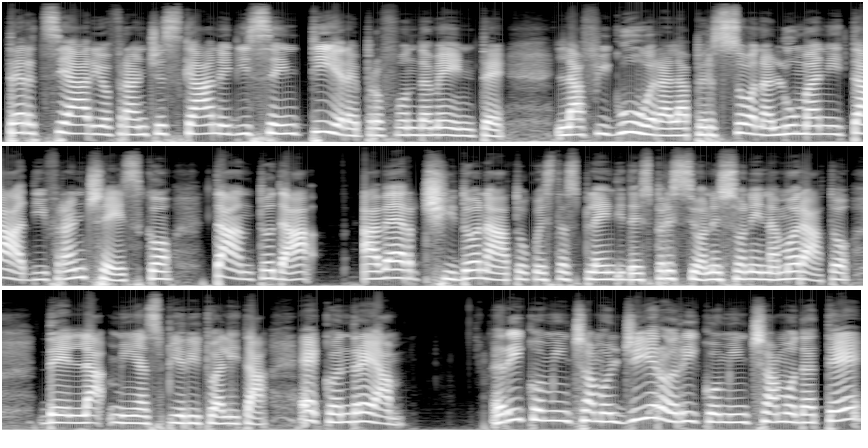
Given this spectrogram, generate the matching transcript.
terziario francescano e di sentire profondamente la figura, la persona, l'umanità di Francesco, tanto da averci donato questa splendida espressione sono innamorato della mia spiritualità. Ecco Andrea, ricominciamo il giro, ricominciamo da te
